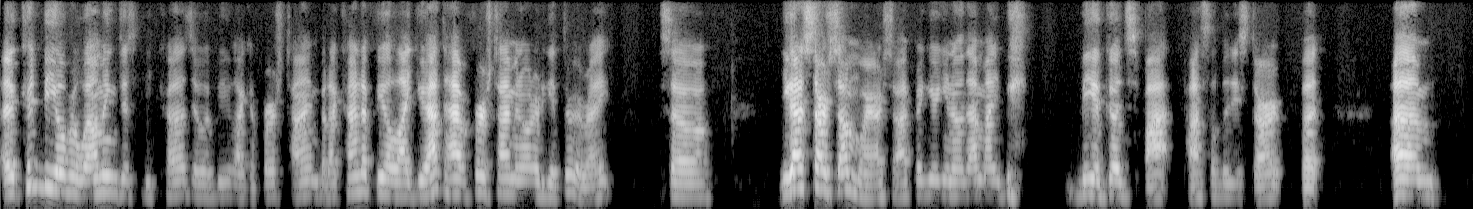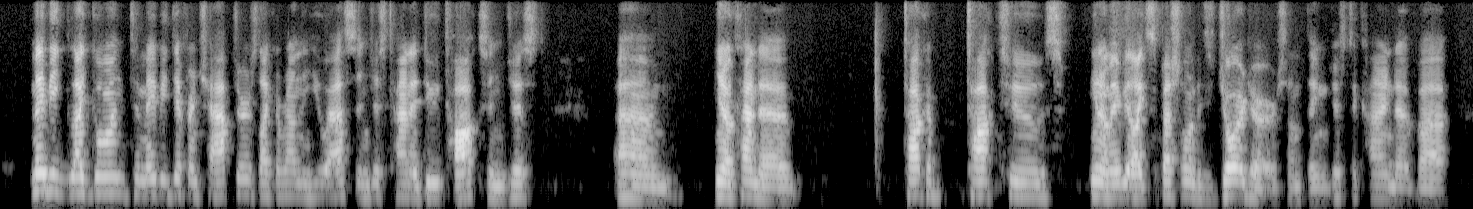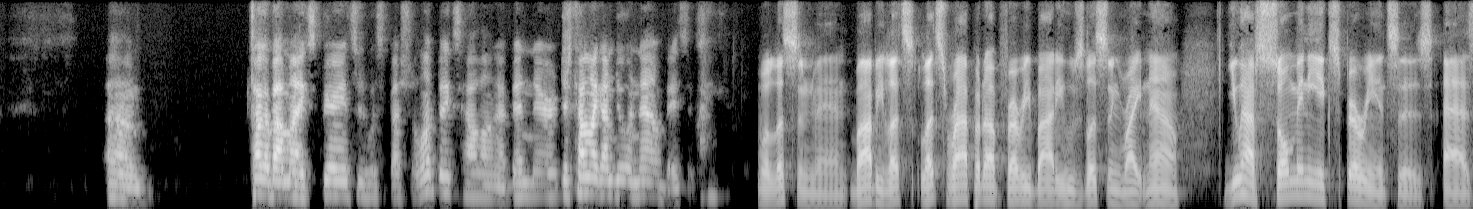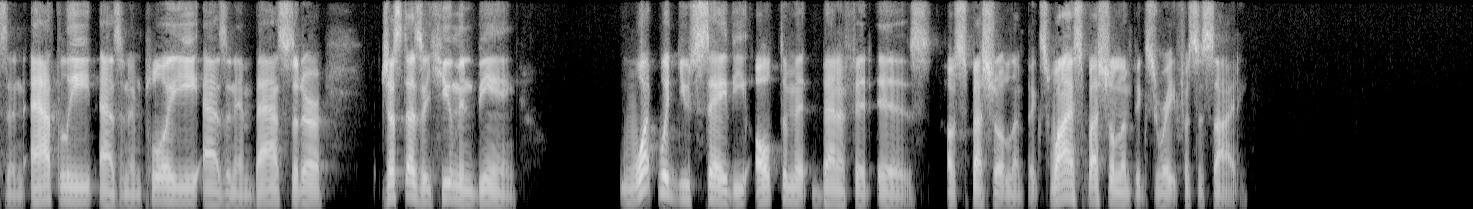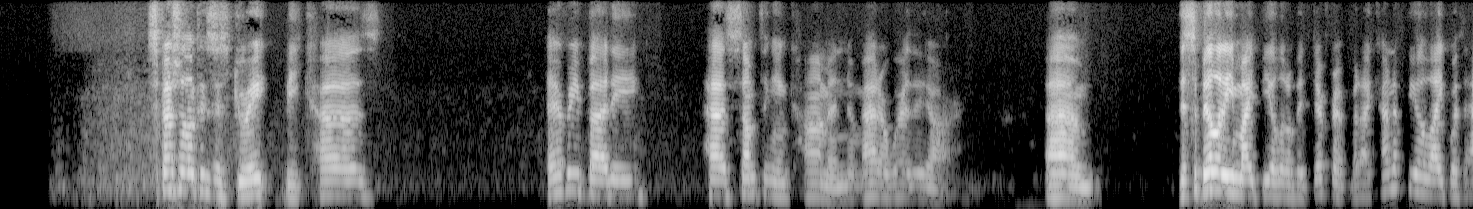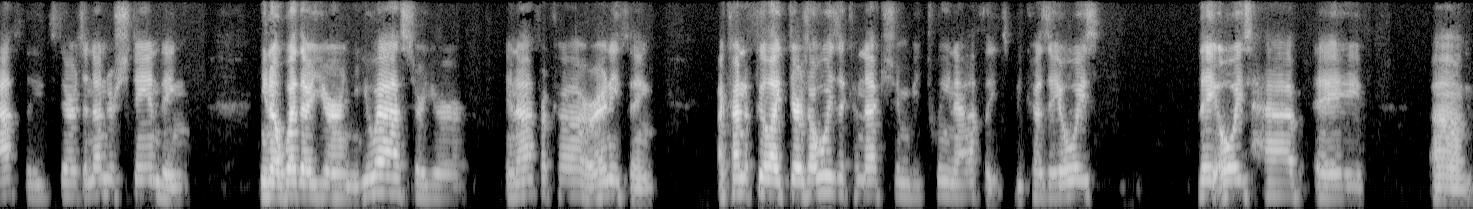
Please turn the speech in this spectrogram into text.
It could be overwhelming just because it would be like a first time, but I kind of feel like you have to have a first time in order to get through right? So you got to start somewhere. So I figure, you know, that might be be a good spot possibly to start. But um, maybe like going to maybe different chapters like around the US and just kind of do talks and just um, you know kind of talk talk to you know maybe like Special Olympics Georgia or something just to kind of uh, um, talk about my experiences with Special Olympics, how long I've been there, just kind of like I'm doing now basically. Well, listen, man, Bobby, let's let's wrap it up for everybody who's listening right now you have so many experiences as an athlete, as an employee, as an ambassador, just as a human being. What would you say the ultimate benefit is of Special Olympics? Why is Special Olympics great for society? Special Olympics is great because everybody has something in common no matter where they are. Um, disability might be a little bit different, but I kind of feel like with athletes, there's an understanding, you know, whether you're in the US or you're in Africa or anything, I kind of feel like there's always a connection between athletes because they always they always have a um,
